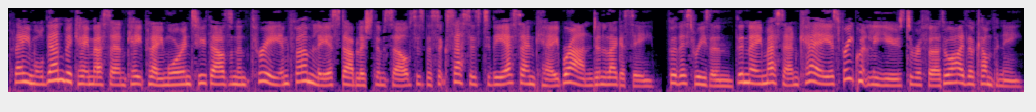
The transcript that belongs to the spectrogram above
Playmore then became SNK Playmore in 2003 and firmly established themselves as the successors to the SNK brand and legacy. For this reason, the name SNK is frequently used to refer to either company.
